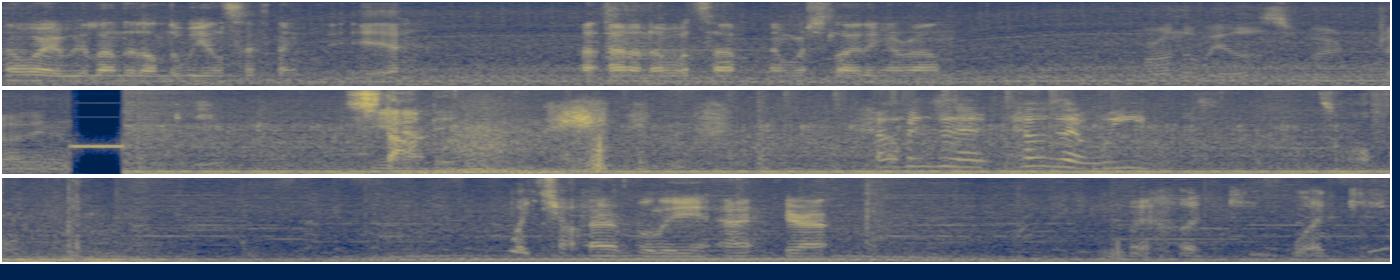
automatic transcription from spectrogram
Don't worry, we landed on the wheels, I think. yeah. I, I don't know what's happening. We're sliding around. We're on the wheels. We're driving. Stop it. How is that? How is that weed? It's awful. What's up? Terribly accurate. Hooky wookie.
